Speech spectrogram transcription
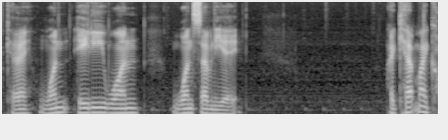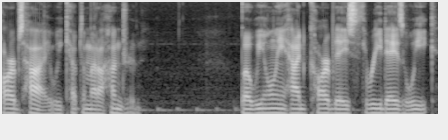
Okay, 181 178. I kept my carbs high. We kept them at 100. But we only had carb days three days a week.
